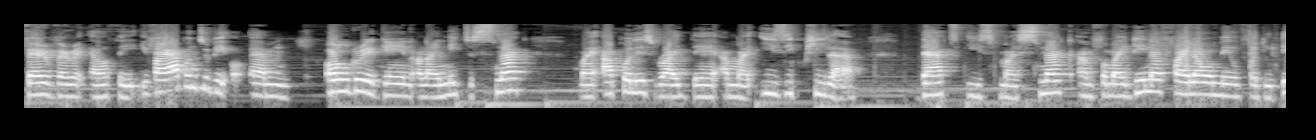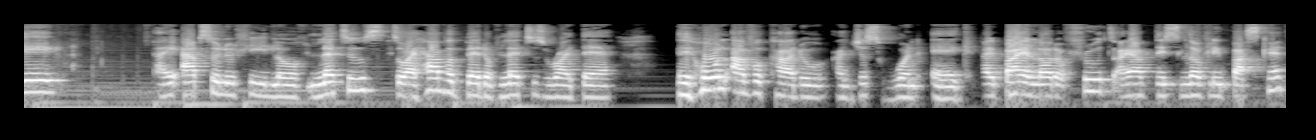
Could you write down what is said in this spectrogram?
very very healthy. If i happen to be um, hungry again and i need to snack my apple is right there and my easy peeler. That is my snack. And for my dinner final meal for the day i absolutely love lettuce. So i have a bed of lettuce right there a whole avocado and just one egg. I buy a lot of fruit i have this lovely basket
